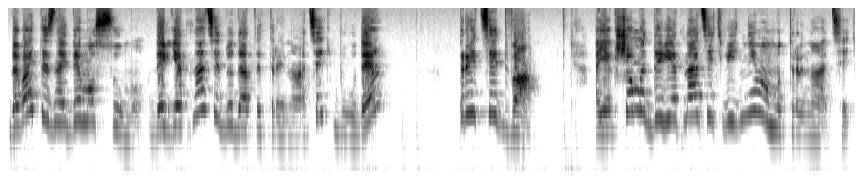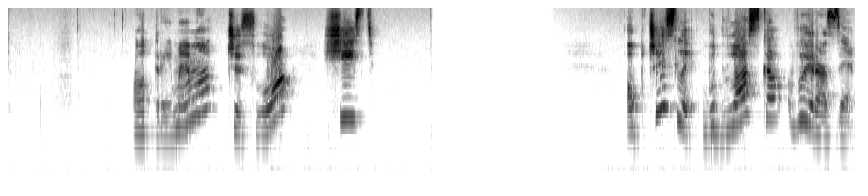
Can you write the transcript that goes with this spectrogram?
Давайте знайдемо суму. 19 додати 13 буде 32. А якщо ми 19 віднімемо 13, отримаємо число 6. Обчисли, будь ласка, вирази.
